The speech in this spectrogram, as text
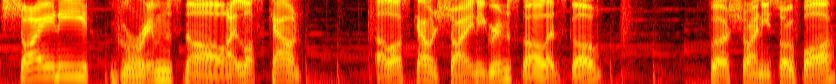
shiny Grimmsnarl. I lost count. I lost count. Shiny Grimmsnarl. Let's go. First shiny so far.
